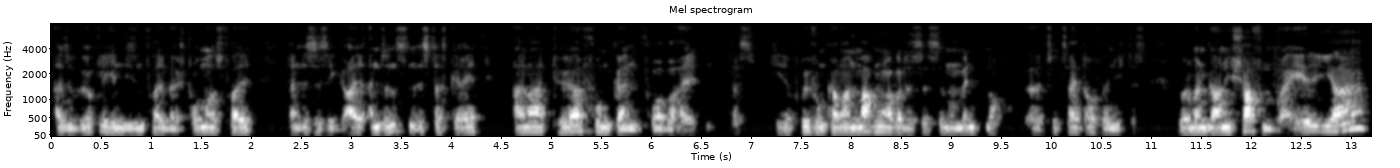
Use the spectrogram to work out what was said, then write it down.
also wirklich in diesem Fall bei Stromausfall, dann ist es egal. Ansonsten ist das Gerät Amateurfunkern vorbehalten. Das, diese Prüfung kann man machen, aber das ist im Moment noch äh, zu zeitaufwendig. Das würde man gar nicht schaffen, weil ja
